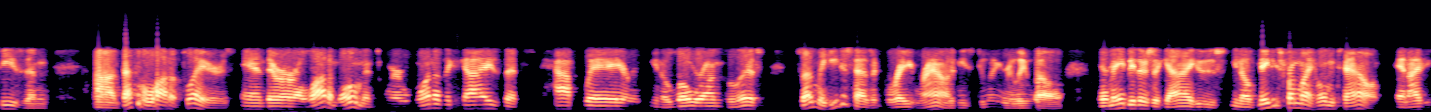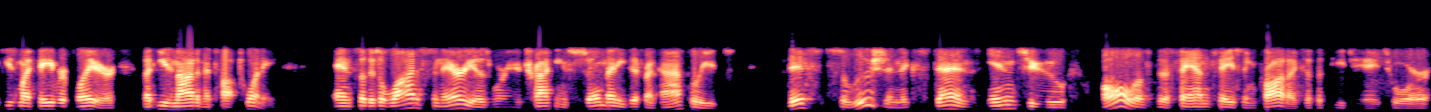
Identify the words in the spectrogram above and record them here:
season. Uh, that's a lot of players, and there are a lot of moments where one of the guys that's halfway or you know lower on the list suddenly he just has a great round and he's doing really well. Or maybe there's a guy who's you know maybe he's from my hometown and I he's my favorite player, but he's not in the top 20. And so there's a lot of scenarios where you're tracking so many different athletes. This solution extends into all of the fan-facing products that the PGA Tour,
